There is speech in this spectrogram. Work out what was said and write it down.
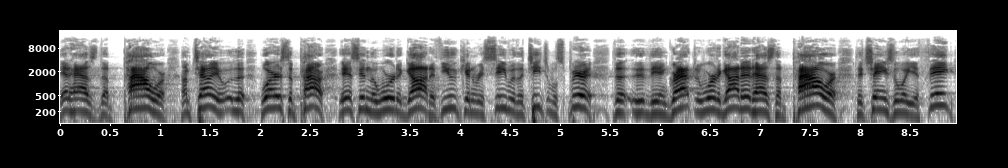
it has the power. I'm telling you, where's the power? It's in the word of God. If you can receive with a teachable spirit the, the engrafted word of God, it has the power to change the way you think,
